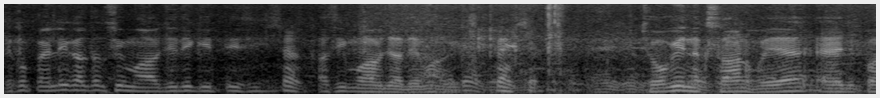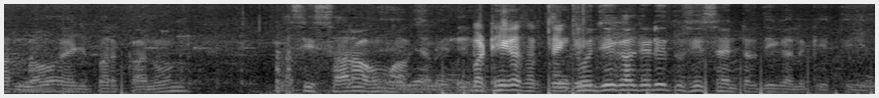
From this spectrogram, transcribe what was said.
ਦੇਖੋ ਪਹਿਲੀ ਗੱਲ ਤਾਂ ਤੁਸੀਂ ਮੁਆਵਜ਼ੇ ਦੀ ਕੀਤੀ ਸੀ। ਅਸੀਂ ਮੁਆਵਜ਼ਾ ਦੇਵਾਂਗੇ। ਥੈਂਕ ਯੂ ਜੋ ਵੀ ਨੁਕਸਾਨ ਹੋਇਆ ਐਜ ਪਰ ਲਾਅ ਐਜ ਪਰ ਕਾਨੂੰਨ ਅਸੀਂ ਸਾਰਾ ਉਹ ਮੁਆਵਜ਼ਾ ਵੀ ਦੇਵਾਂਗੇ। ਬਸ ਠੀਕ ਹੈ ਸਰ। ਥੈਂਕ ਯੂ ਦੂਜੀ ਗੱਲ ਜਿਹੜੀ ਤੁਸੀਂ ਸੈਂਟਰ ਦੀ ਗੱਲ ਕੀਤੀ ਹੈ।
